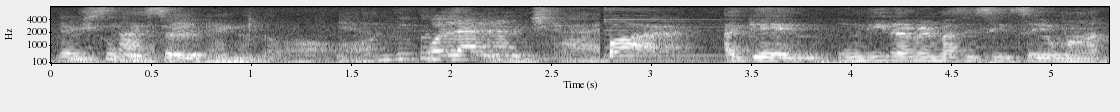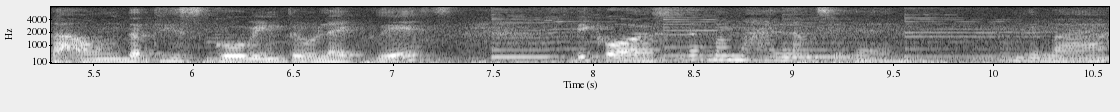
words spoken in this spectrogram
there's Hindi ko nothing. deserving to. Oo, Yeah. hindi ko Wala deserving. nang chance. But, again, hindi namin masisisi yung mga taong that he's going through like this because nagmamahal lang sila eh. Di ba?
